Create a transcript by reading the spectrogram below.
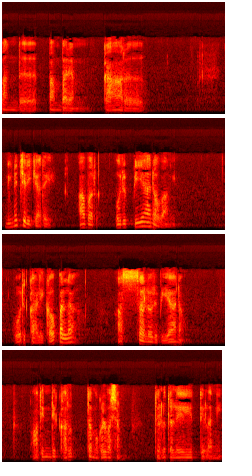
പന്ത് പമ്പരം കാറ്. നനച്ചിരിക്കാതെ അവർ ഒരു പിയാനോ വാങ്ങി. ഒരു കളിക്കോപ്പല്ല അസലൊരു പിയാനോ. അതിന്റെ കറുത്ത മുകൾ വശം തെളുതെളേ തിളങ്ങി.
